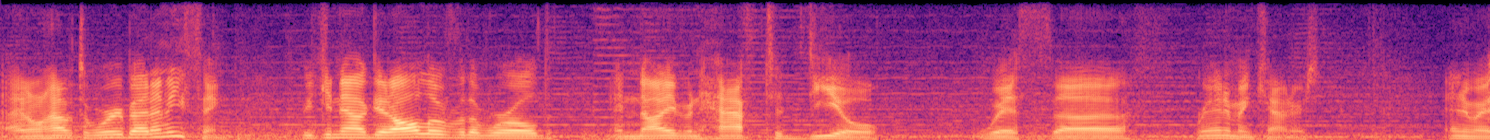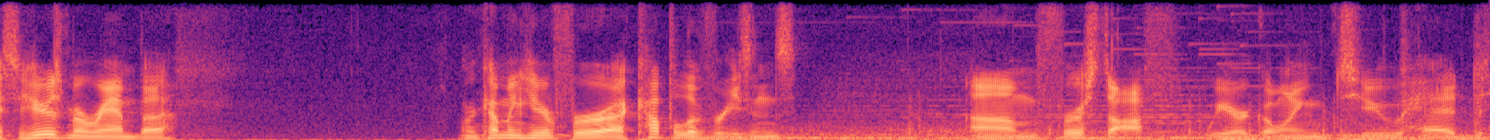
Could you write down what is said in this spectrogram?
I don't have to worry about anything. We can now get all over the world and not even have to deal with uh, random encounters. Anyway, so here's Maramba. We're coming here for a couple of reasons. Um, first off, we are going to head...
